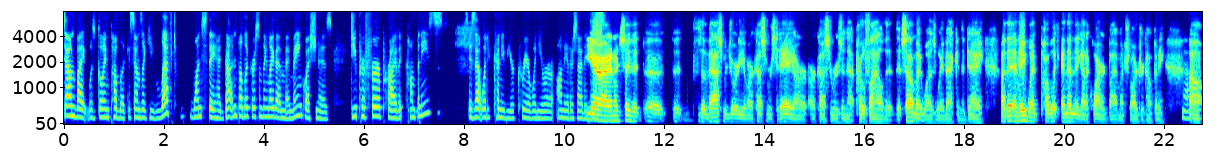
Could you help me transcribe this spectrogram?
soundbite was going public. It sounds like you left once they had gotten public or something like that. And my main question is do you prefer private companies? Is that what kind of your career when you were on the other side of the yeah desk? and i'd say that uh, the, the, vast majority of our customers today are, are customers in that profile that, that soundbite was way back in the day. Uh, they, and they went public and then they got acquired by a much larger company. Uh-huh. uh,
